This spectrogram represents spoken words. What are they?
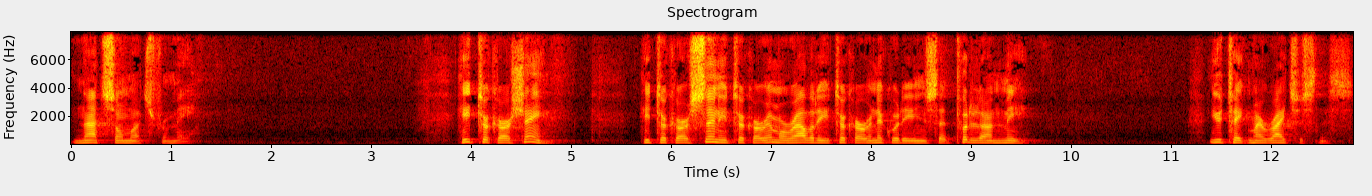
not so much for me. He took our shame. He took our sin, He took our immorality, He took our iniquity, and He said, Put it on me. You take my righteousness.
